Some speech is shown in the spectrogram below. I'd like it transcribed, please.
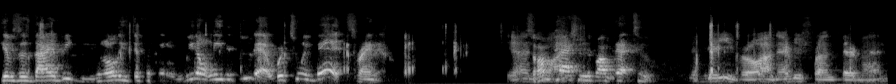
gives us diabetes and all these different things. We don't need to do that. We're too advanced right now. Yeah. So no, I'm passionate I, about that too. I hear you, bro, on every front there, man.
